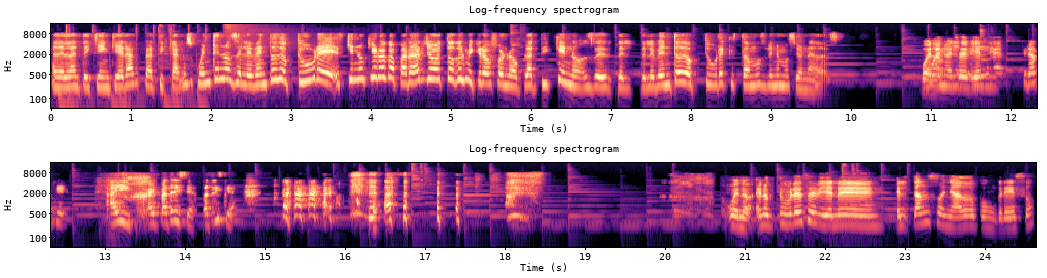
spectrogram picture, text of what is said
Adelante, quien quiera platicarnos, cuéntenos del evento de octubre. Es que no quiero acaparar yo todo el micrófono. Platíquenos del evento de octubre que estamos bien emocionadas. Bueno, se viene. creo que. Ahí, ahí, Patricia, Patricia. bueno, en octubre se viene el tan soñado Congreso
